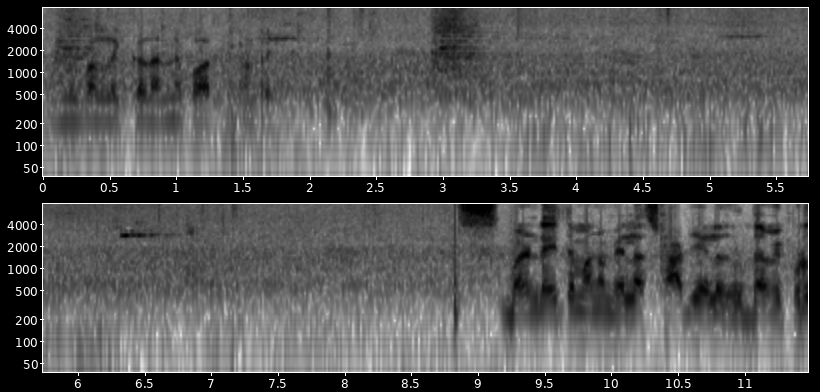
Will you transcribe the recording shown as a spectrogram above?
అన్ని బండ్లు ఇక్కడ అన్నీ పార్కింగ్ ఉంటాయి. బండి అయితే మనం ఎలా స్టార్ట్ చేయాలో చూద్దాం ఇప్పుడు.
